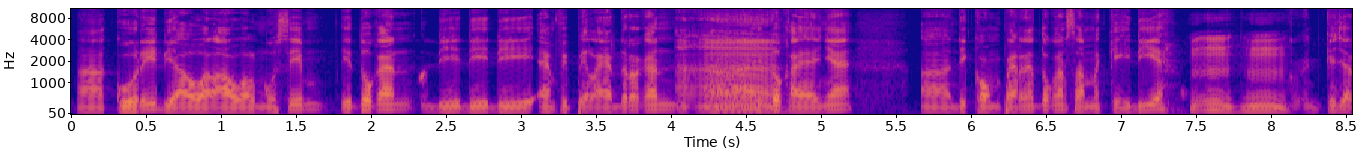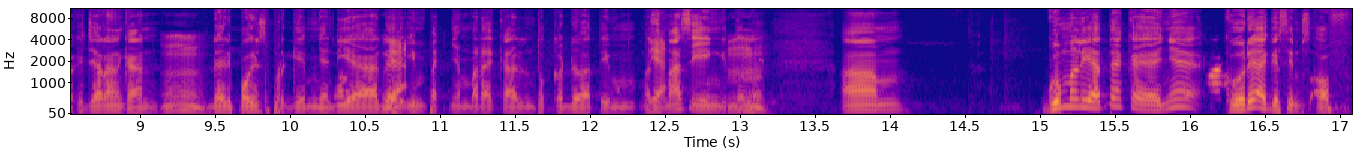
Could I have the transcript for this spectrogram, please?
uh, Curry di awal-awal musim itu kan di di di MVP ladder kan Ah, uh, ah. itu kayaknya uh, di compare-nya tuh kan sama KD ya Mm-mm, mm. kejar-kejaran kan Mm. dari points per gamenya dia dari Ya. impactnya mereka untuk kedua tim masing-masing gitu Mm. loh. Um, gue melihatnya kayaknya Curry agak seems off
